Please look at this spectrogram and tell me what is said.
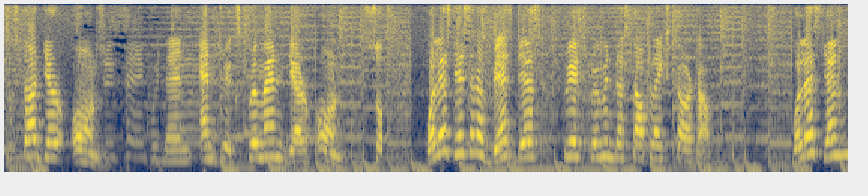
to start their own and, and to experiment their own. So college days are the best days to experiment the stuff like startup. College young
